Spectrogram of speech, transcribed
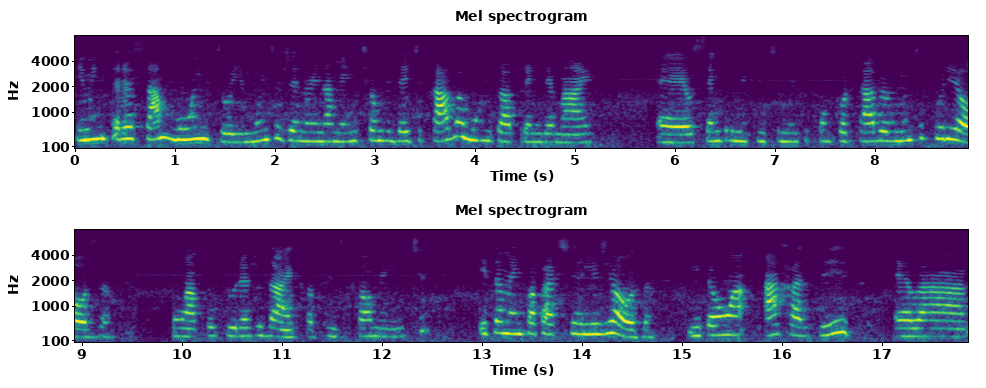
e me interessar muito e muito genuinamente eu me dedicava muito a aprender mais. É, eu sempre me senti muito confortável e muito curiosa com a cultura judaica, principalmente. e também com a parte religiosa. Então, a, a Hazit, ela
